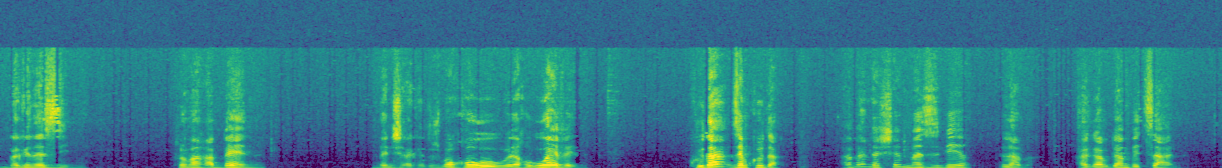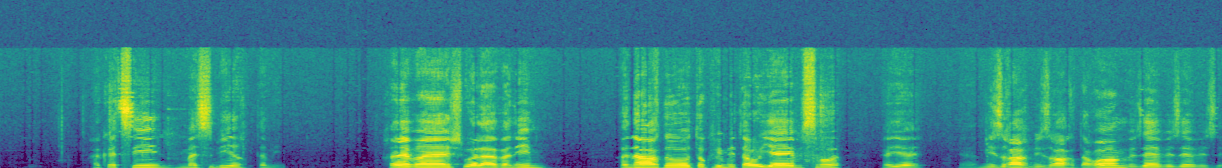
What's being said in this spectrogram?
בגנזים. כלומר, הבן, בן של הקדוש ברוך הוא, הוא עבד. פקודה זה פקודה. אבל השם מסביר למה. אגב, גם בצה"ל. הקצין מסביר תמיד. חבר'ה, שבו על האבנים, אנחנו תוקפים את האויב, שמאל, אה, מזרח, מזרח, דרום, וזה וזה וזה.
